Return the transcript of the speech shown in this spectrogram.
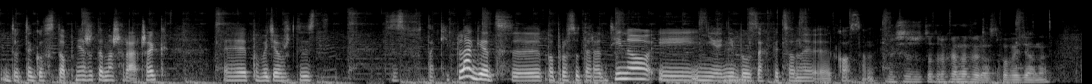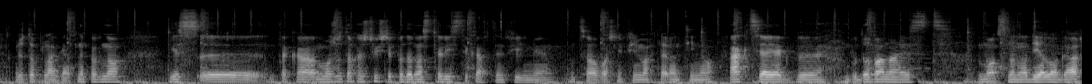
do tego stopnia, że Tomasz Raczek e, powiedział, że to jest, to jest taki plagiat e, po prostu Tarantino i nie, nie był zachwycony e, kosem. Myślę, że to trochę na wyrost powiedziane, że to plagiat. Na pewno jest taka, może trochę rzeczywiście podobna stylistyka w tym filmie, co właśnie w filmach Tarantino. Akcja jakby budowana jest mocno na dialogach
